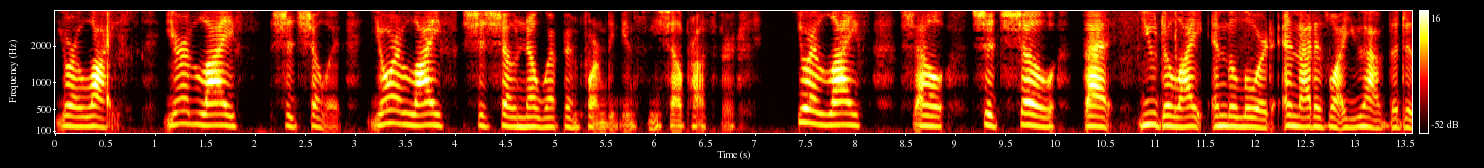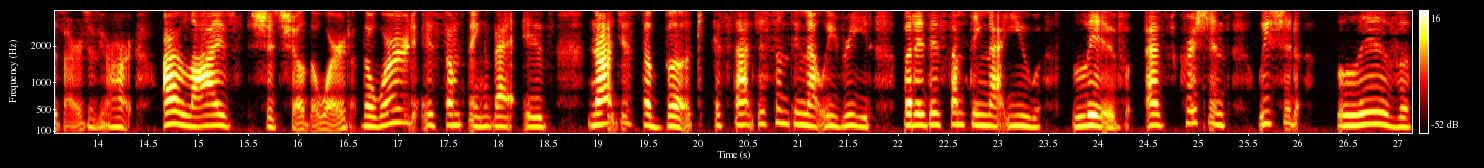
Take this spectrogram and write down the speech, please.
your life. Your life should show it. Your life should show no weapon formed against me shall prosper. Your life shall should show that you delight in the Lord, and that is why you have the desires of your heart. Our lives should show the word. The word is something that is not just a book, it's not just something that we read, but it is something that you live. As Christians, we should live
